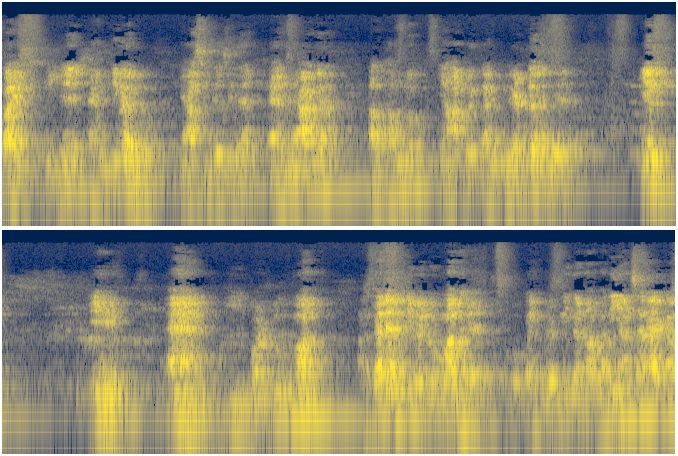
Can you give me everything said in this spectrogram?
फाइव तो ये एम की वैल्यू यहाँ सीधे सीधे एन में आ गया। अब हम लोग यहाँ पे कैलकुलेट करेंगे if if N equal to one अगर एन की वैल्यू वन है तो वो कैलकुलेट नहीं करना वन ही आंसर आएगा।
